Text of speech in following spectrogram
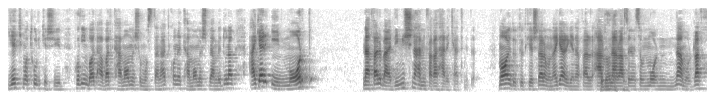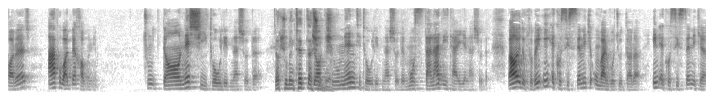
یک ماه طول کشید. گفت این باید اول تمامش رو مستند کنه تمامش من بدونم. اگر این مرد نفر بعدی میشینه همین فقط حرکت میده. ما آقای دکتر کشورمون اگر یه نفر نرم افزاری مثل نمرد رفت خارج app رو باید بخوابونیم. چون دانشی تولید نشده. documented نشده. document ی تولید نشده. مستندی تهیه نشده. و آقای دکتر ببین این اکوسیستمی که اونور وجود داره این اکوسیستمی که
